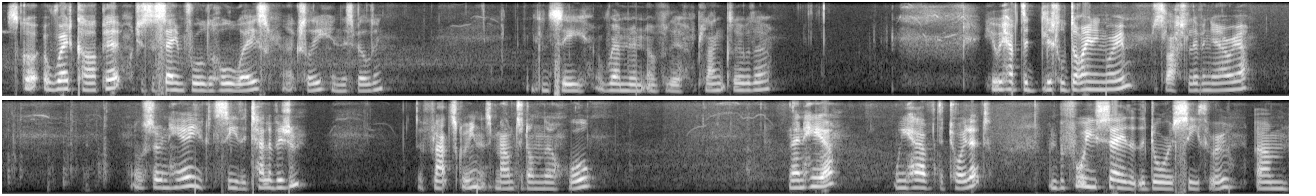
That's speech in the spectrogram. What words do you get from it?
It's got a red carpet, which is the same for all the hallways, actually, in this building. You can see a remnant of the planks over there. Here we have the little dining room slash living area. Also in here you can see the television, the flat screen that's mounted on the wall. then here we have the toilet, and before you say that the door is see-through, um,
